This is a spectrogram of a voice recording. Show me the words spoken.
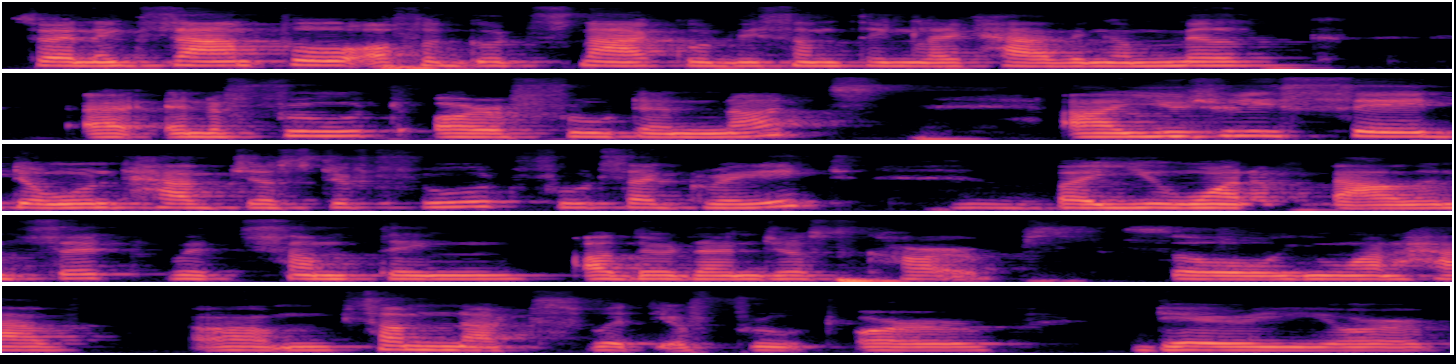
So an example of a good snack would be something like having a milk uh, and a fruit or a fruit and nuts. I usually say don't have just a fruit. Fruits are great, mm. but you want to balance it with something other than just carbs. So you want to have um, some nuts with your fruit or dairy or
